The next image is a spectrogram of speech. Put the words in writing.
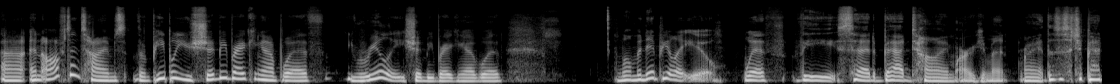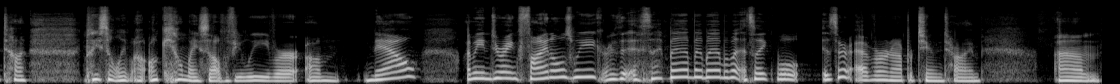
Uh, and oftentimes, the people you should be breaking up with, you really should be breaking up with, will manipulate you with the said bad time argument, right? This is such a bad time. Please don't leave. I'll, I'll kill myself if you leave. Or um, now, I mean, during finals week, or the, it's like, blah, blah, blah. it's like, well, is there ever an opportune time um,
